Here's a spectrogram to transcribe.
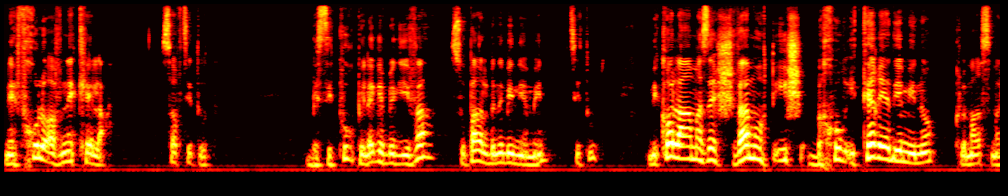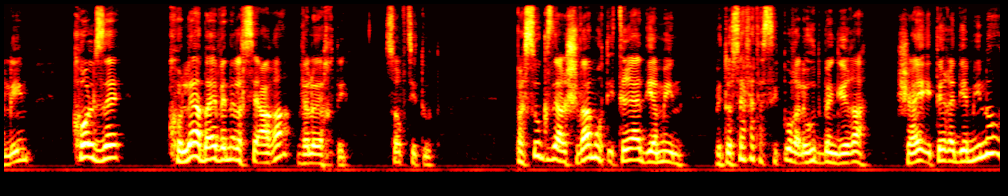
נהפכו לו אבני קלע. סוף ציטוט. בסיפור פילגש בגבעה, סופר על בני בנימין, ציטוט, מכל העם הזה 700 איש בחור איתר יד ימינו, כלומר שמאליים, כל זה קולע באבן אל הסערה ולא יחטיא. סוף ציטוט. פסוק זה על 700 איתרי יד ימין, בתוספת הסיפור על אהוד בן גרה, שהיה איתר יד ימינו,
